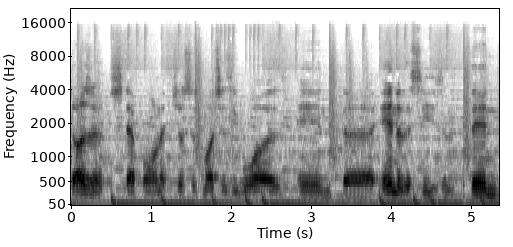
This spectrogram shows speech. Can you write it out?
doesn't step on it just as much as he was in the end of the season, then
